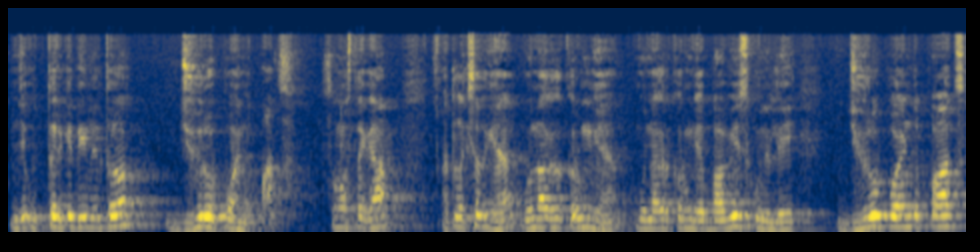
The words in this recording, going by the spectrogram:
म्हणजे उत्तर किती दिलं तर? झिरो पॉईंट पाच. समजतं आता लक्षात घ्या, गुणाकार करून घ्या. गुणाकार करून घ्या, बावीस गुणिले झिरो पॉईंट पाच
